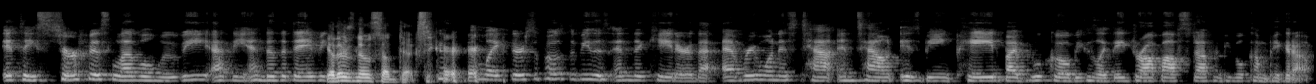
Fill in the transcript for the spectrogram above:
it's a surface level movie at the end of the day because yeah, there's no subtext here. like there's supposed to be this indicator that everyone is ta- in town is being paid by Buco because like they drop off stuff and people come pick it up.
